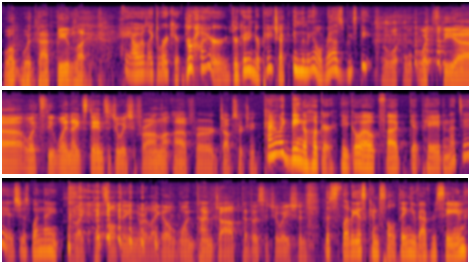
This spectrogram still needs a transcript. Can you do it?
What would that be like? Hey, I would like to work here. You're hired. You're getting your paycheck in the mail as we speak. Well, what, what's the uh, what's the one night stand situation for online uh, for job searching? Kind of like being a hooker. You go out, fuck, get paid, and that's it. It's just one night. Like consulting or like a one time job type of situation? the sluttiest consulting you've ever seen.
